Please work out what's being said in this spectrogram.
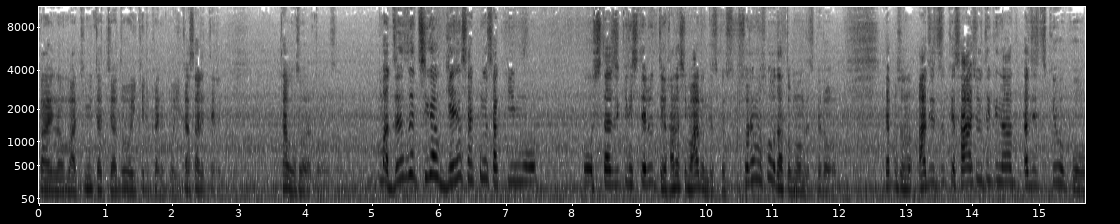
回の、まあ、君たちはどう生きるかにこう生かされてる。多分そうだと思うんですよ。まあ、全然違う原作の作品を、を下敷きにしてるっていう話もあるんですけど、それもそうだと思うんですけど、やっぱその味付け、最終的な味付けをこう、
